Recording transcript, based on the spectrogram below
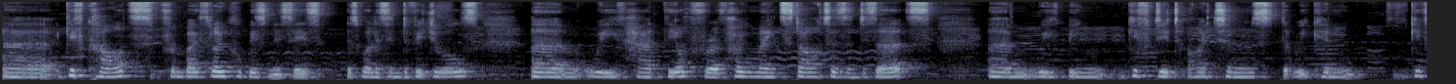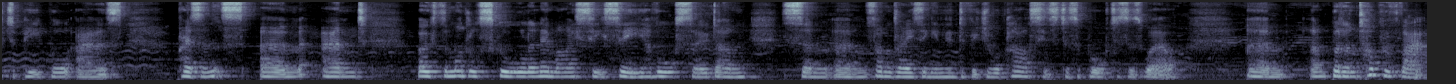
uh, gift cards from both local businesses as well as individuals. Um, we've had the offer of homemade starters and desserts. Um, we've been gifted items that we can give to people as presents, um, and both the model school and MICC have also done some um, fundraising in individual classes to support us as well. Um, and- but on top of that,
